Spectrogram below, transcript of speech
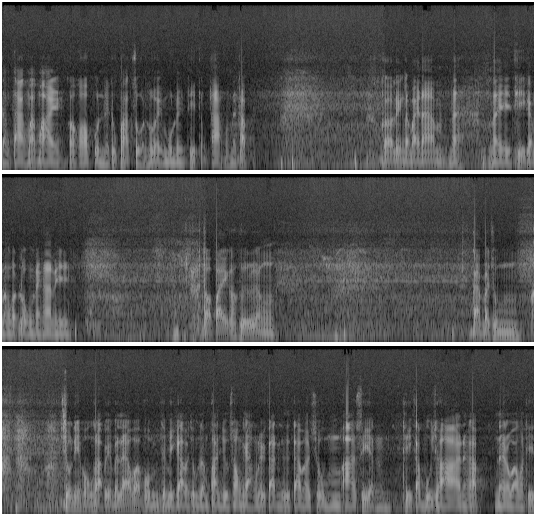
ต่างๆ มากมาย ก็ขอบคุณในทุกภาคส่วนด้วยมูลนิธิต่างๆนะครับ ก็เร่งระบายน้ำนะในที่กำลังลดลงในขณะนี้ ต่อไปก็คือเรื่อง การประชุมช่วงนี้ผมกลับเรียนไปแล้วว่าผมจะมีการประชุมสำคัญอยู่สองอย่างด้วยกัน คือการประชุมอาเซียนที่กัมพูชานะครับ ในระหว่างวันที่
